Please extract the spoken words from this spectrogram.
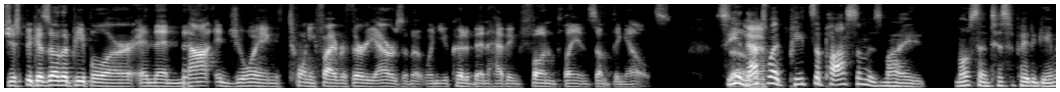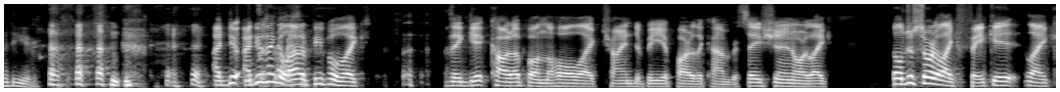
just because other people are and then not enjoying 25 or 30 hours of it when you could have been having fun playing something else. See, and So- that's why Pizza Possum is my most anticipated game of the year. I do. I do think a lot of people like they get caught up on the whole like trying to be a part of the conversation or like they'll just sort of like fake it, like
